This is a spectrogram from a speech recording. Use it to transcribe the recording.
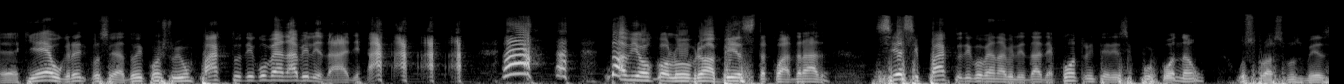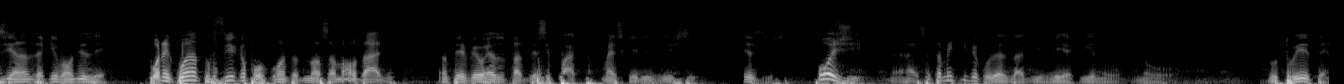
é, que é o grande conciliador, e construiu um pacto de governabilidade. Davi Alcolumbre é uma besta quadrada. Se esse pacto de governabilidade é contra o interesse público ou não, os próximos meses e anos é que vão dizer. Por enquanto, fica por conta de nossa maldade antever o resultado desse pacto, mas que ele existe, existe. Hoje, né, Raíssa, eu também tive a curiosidade de ver aqui no, no, no Twitter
